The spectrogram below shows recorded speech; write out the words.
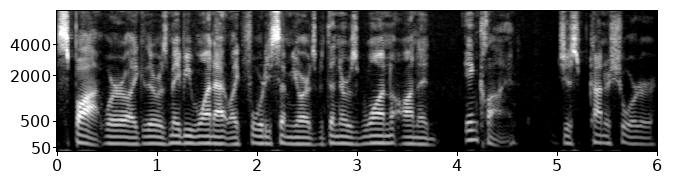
spot where like there was maybe one at like forty some yards, but then there was one on an incline, just kind of shorter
